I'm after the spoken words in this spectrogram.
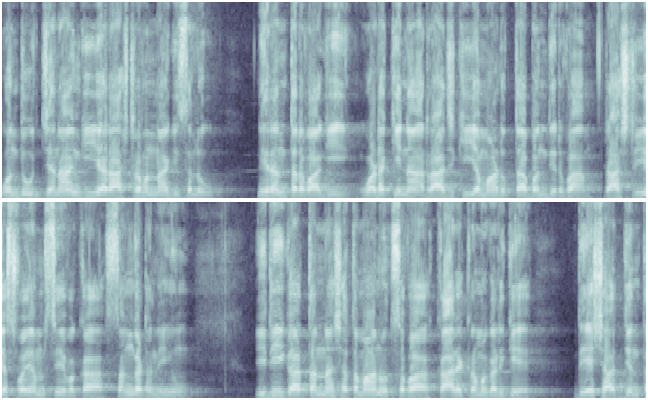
ಒಂದು ಜನಾಂಗೀಯ ರಾಷ್ಟ್ರವನ್ನಾಗಿಸಲು ನಿರಂತರವಾಗಿ ಒಡಕಿನ ರಾಜಕೀಯ ಮಾಡುತ್ತಾ ಬಂದಿರುವ ರಾಷ್ಟ್ರೀಯ ಸ್ವಯಂ ಸೇವಕ ಸಂಘಟನೆಯು ಇದೀಗ ತನ್ನ ಶತಮಾನೋತ್ಸವ ಕಾರ್ಯಕ್ರಮಗಳಿಗೆ ದೇಶಾದ್ಯಂತ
